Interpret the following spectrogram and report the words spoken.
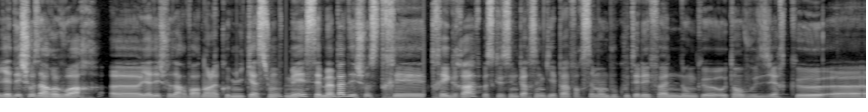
Il y a des choses à revoir, il y a des choses à revoir dans la communication, mais c'est même pas des choses très, très graves parce que c'est une personne qui n'est pas forcément beaucoup téléphone, donc autant vous dire que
